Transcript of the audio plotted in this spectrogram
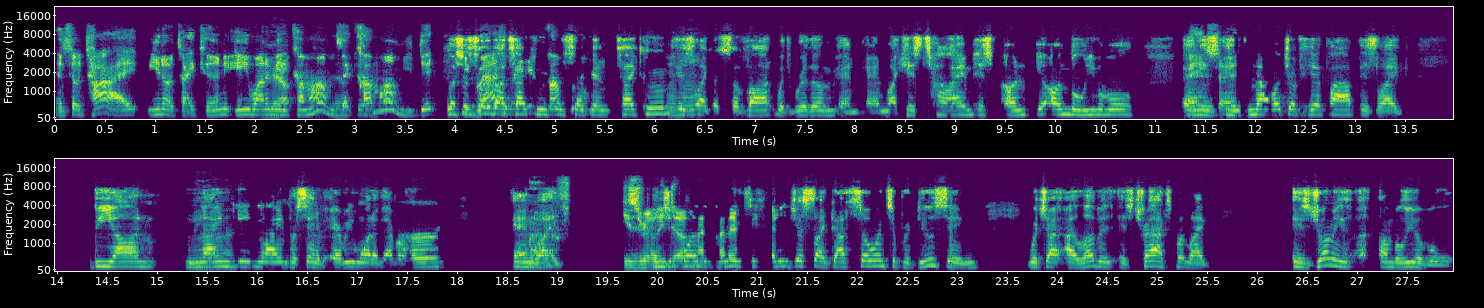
And so Ty, you know Tycoon, he wanted me to come home. He's Yep, like, "Come home, you did." Let's just talk about Tycoon for come a home." second. Tycoon is Mhm. like a savant with rhythm, and and like his time is un, unbelievable, and his, his knowledge of hip hop is like beyond Beyond. ninety nine percent of everyone I've ever heard, and Wow. like He's really he's dope. one my of the brother. greats. And he just like got so into producing, which I, I love his, his tracks, but like his drumming is unbelievable,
